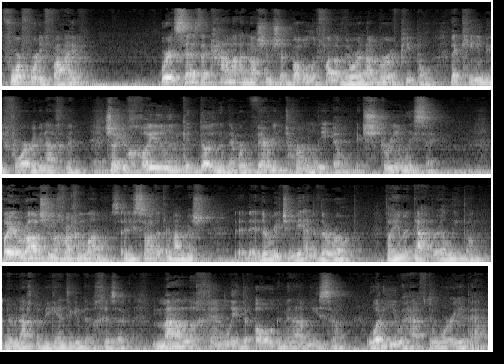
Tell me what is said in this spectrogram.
445 where it says that Kama Anoshim Shabba'u Lefanav, there were a number of people that came before Rabbi Nachman, Shayuchoylim Gedoylim, that were very terminally ill, extremely sick. And he saw that their mamish, they're reaching the end of their rope. And Rabbi Nachman began to give them chizuk. What do you have to worry about?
